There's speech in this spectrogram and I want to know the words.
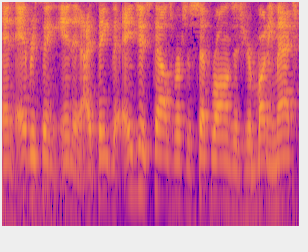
and everything in it. I think that AJ Styles versus Seth Rollins is your money match.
